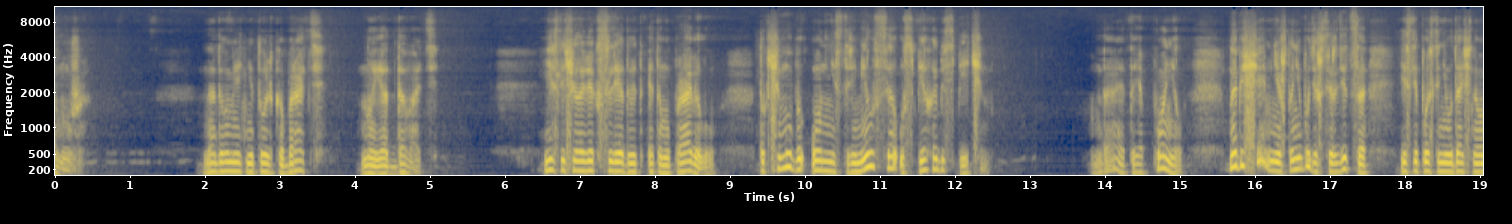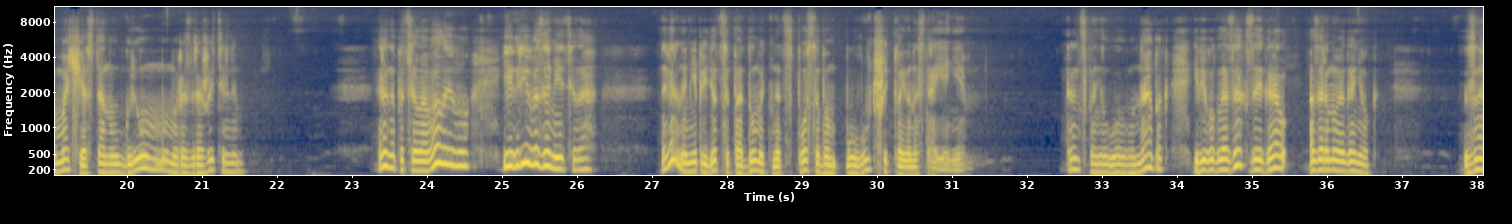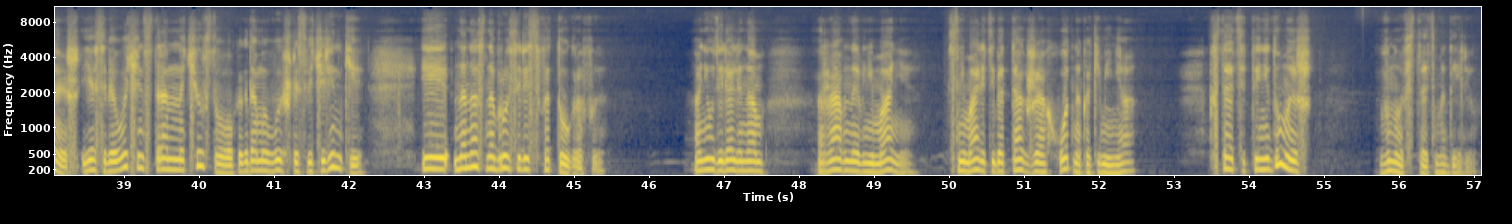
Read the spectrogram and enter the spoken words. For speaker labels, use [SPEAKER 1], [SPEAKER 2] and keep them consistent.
[SPEAKER 1] Почему же? Надо уметь не только брать, но и отдавать. Если человек следует этому правилу, то к чему бы он ни стремился, успех обеспечен. Да, это я понял. Но обещай мне, что не будешь сердиться, если после неудачного матча я стану угрюмым и раздражительным. Рана поцеловала его и игриво заметила. Наверное, мне придется подумать над способом улучшить твое настроение. Трент склонил голову на бок, и в его глазах заиграл озорной огонек. «Знаешь, я себя очень странно чувствовал, когда мы вышли с вечеринки, и на нас набросились фотографы. Они уделяли нам равное внимание, снимали тебя так же охотно, как и меня. Кстати, ты не думаешь вновь стать моделью?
